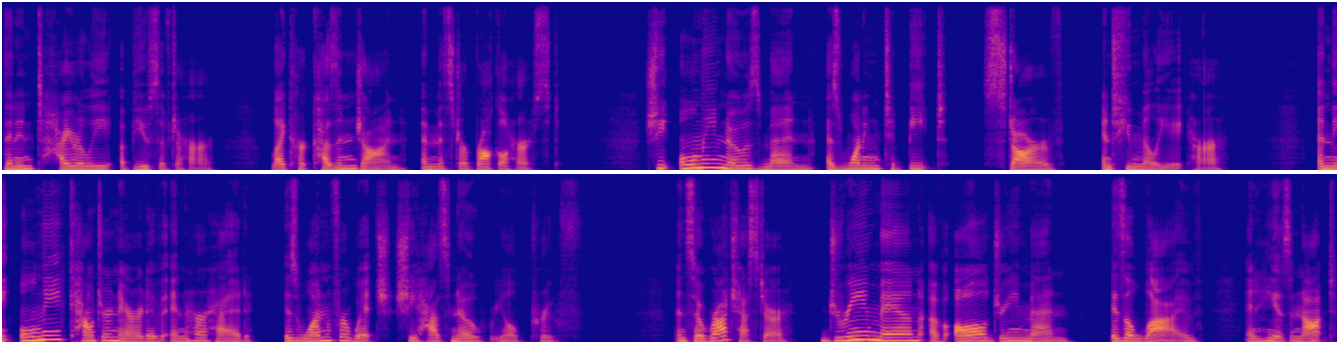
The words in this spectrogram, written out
than entirely abusive to her, like her cousin John and Mr. Brocklehurst. She only knows men as wanting to beat, starve, and humiliate her. And the only counter narrative in her head is one for which she has no real proof. And so Rochester, dream man of all dream men, is alive, and he is not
